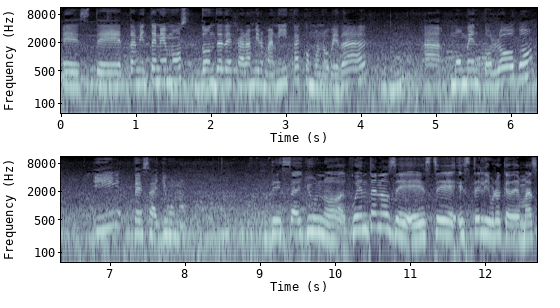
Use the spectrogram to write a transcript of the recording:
este, también tenemos dónde dejar a mi hermanita como novedad, Momento Lobo y Desayuno. Desayuno. Cuéntanos de este, este libro que además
